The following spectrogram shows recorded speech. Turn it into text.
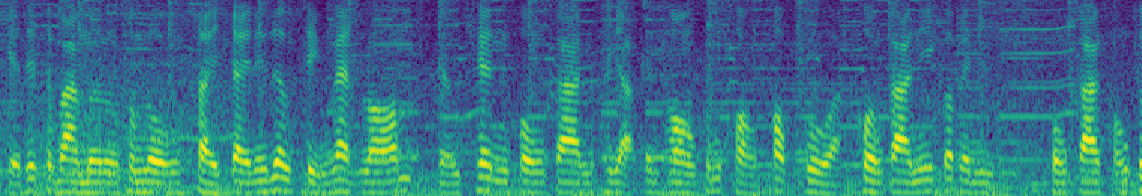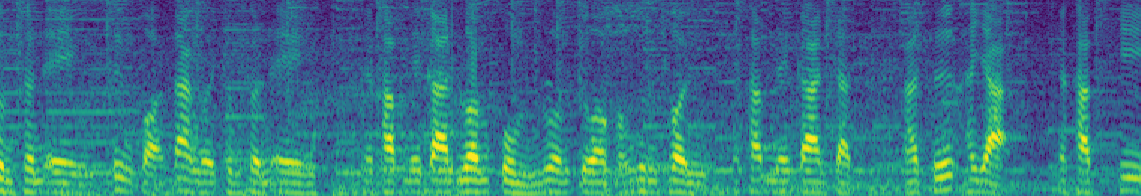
เขตเทศบาลเมืองหนองสำโรงใส่ใจในเรื่องสิ่งแวดล้อม อย่างเช่น โครงการขยะเป็นทองคุ้มครองครอบครัว โครงการนี้ก็เป็นโครงการของชุมชนเอง ซึ่งก่อตั้งโดยชุมชนเองนะครับในการรวมกลุ่มรวมตัวของชุมชนนะครับในการจัด หาซื้อขยะนะครับที่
